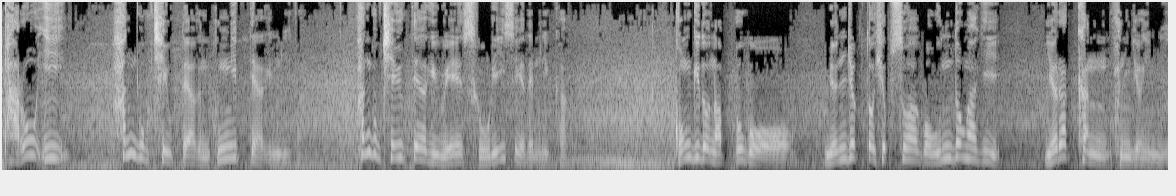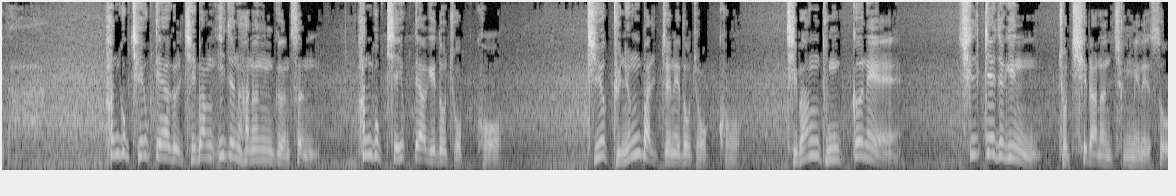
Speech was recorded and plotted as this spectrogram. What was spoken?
바로 이 한국체육대학은 국립대학입니다. 한국체육대학이 왜 서울에 있어야 됩니까? 공기도 나쁘고 면적도 협소하고 운동하기 열악한 환경입니다. 한국체육대학을 지방 이전하는 것은 한국체육대학에도 좋고 지역 균형 발전에도 좋고 지방 분권에 실제적인 조치라는 측면에서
